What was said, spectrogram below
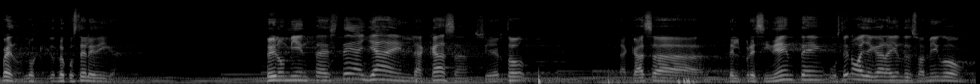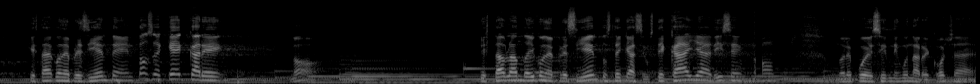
bueno, lo que, lo que usted le diga. Pero mientras esté allá en la casa, ¿cierto? En la casa del presidente, usted no va a llegar ahí donde su amigo que está con el presidente, entonces, ¿qué care? No. Está hablando ahí con el presidente, ¿usted qué hace? Usted calla, dice, no, no le puede decir ninguna recocha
